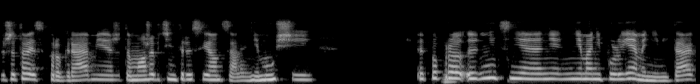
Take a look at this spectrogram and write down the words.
że to jest w programie, że to może być interesujące, ale nie musi. Pro, nic nie, nie, nie manipulujemy nimi, tak?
